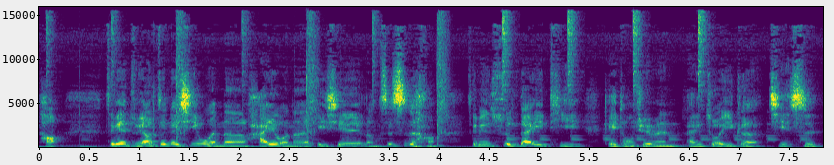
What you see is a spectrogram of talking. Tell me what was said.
好，这边主要针对新闻呢，还有呢一些冷知识哈，这边顺带一提，给同学们来做一个解释。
